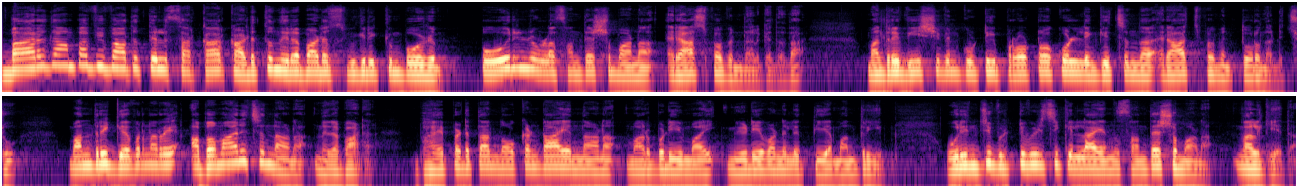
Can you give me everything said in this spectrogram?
ഭാരതാംബ വിവാദത്തിൽ സർക്കാർ കടുത്ത നിലപാട് സ്വീകരിക്കുമ്പോഴും പോരിനുള്ള സന്ദേശമാണ് രാജ്ഭവൻ നൽകുന്നത്. മന്ത്രി വി. ശിവൻകുട്ടി പ്രോട്ടോകോൾ ലംഘിച്ചെന്ന് രാജ്ഭവൻ തുറന്നടിച്ചു. മന്ത്രി ഗവർണറെ അപമാനിച്ചെന്നാണ് നിലപാട്. ഭയപ്പെടുത്താൻ നോക്കണ്ട എന്നാണ് മറുപടിയുമായി മീഡിയ വണ്ണിലെത്തിയ മന്ത്രിയും. ഒരിഞ്ച് വിട്ടുവീഴ്ചയ്ക്കില്ല എന്ന സന്ദേശമാണ് നൽകിയത്.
